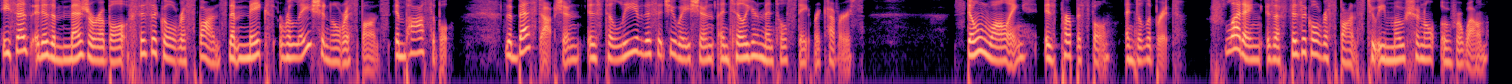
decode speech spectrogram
He says it is a measurable physical response that makes relational response impossible. The best option is to leave the situation until your mental state recovers. Stonewalling is purposeful and deliberate. Flooding is a physical response to emotional overwhelm.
